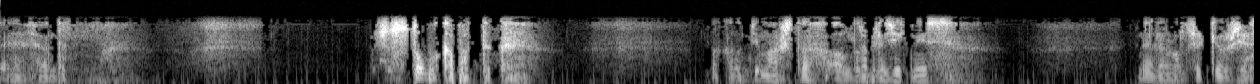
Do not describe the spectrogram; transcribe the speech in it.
Efendim. Şu stopu kapattık. Bakalım bir maçta aldırabilecek miyiz? Neler olacak göreceğiz.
